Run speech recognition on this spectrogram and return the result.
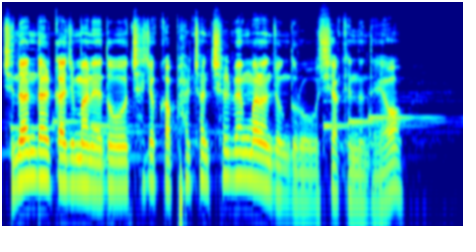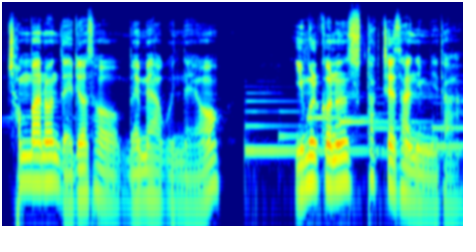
지난달까지만 해도 최저가 8,700만 원 정도로 시작했는데요. 1,000만 원 내려서 매매하고 있네요. 이 물건은 수탁 재산입니다.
